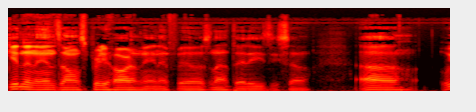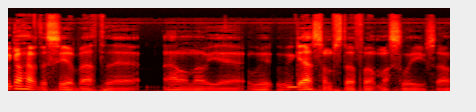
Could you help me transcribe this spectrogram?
getting in the end zone is pretty hard in the NFL. It's not that easy. So, uh, we gonna have to see about that. I don't know yet. We we got some stuff up my sleeve. So,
